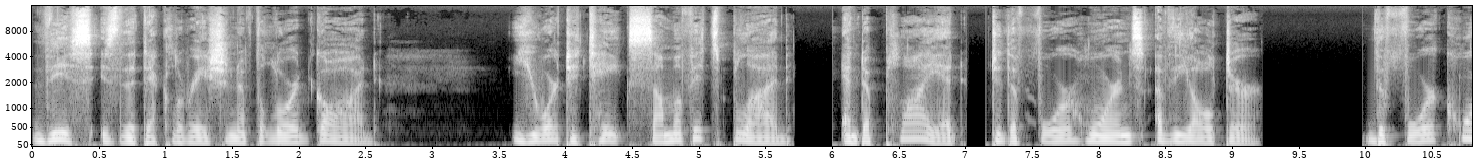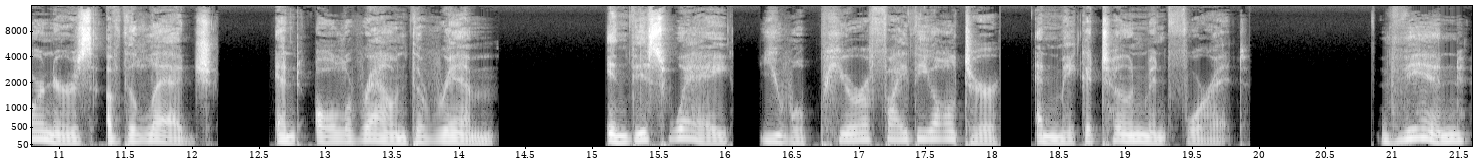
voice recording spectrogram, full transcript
This is the declaration of the Lord God. You are to take some of its blood and apply it to the four horns of the altar, the four corners of the ledge, and all around the rim. In this way, you will purify the altar and make atonement for it. Then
